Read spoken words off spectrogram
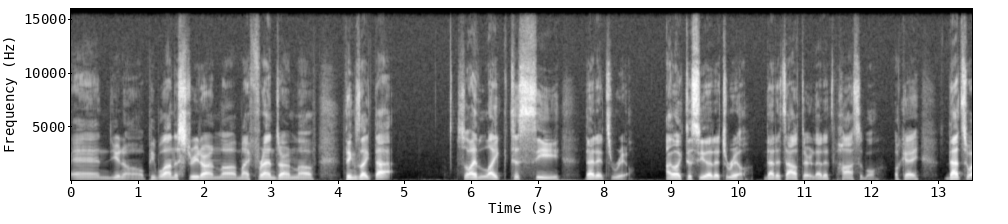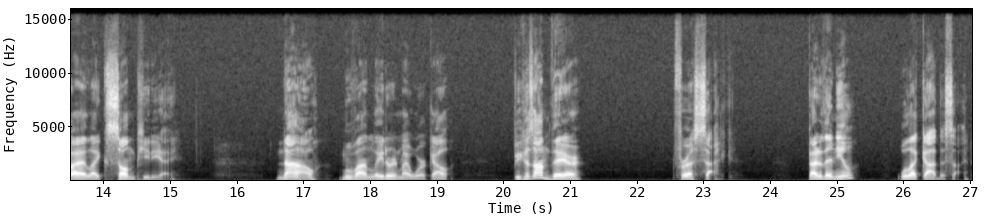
and you know people on the street are in love my friends are in love things like that so i like to see that it's real i like to see that it's real that it's out there that it's possible okay that's why i like some pda now move on later in my workout because i'm there for a sec. Better than you? We'll let god decide.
